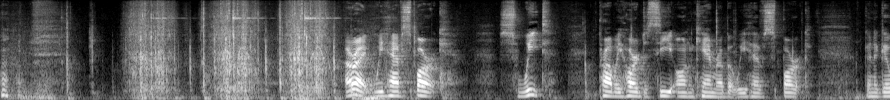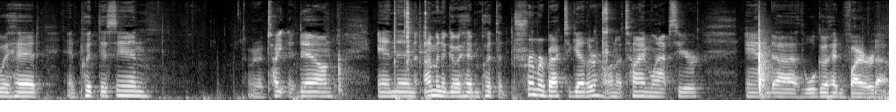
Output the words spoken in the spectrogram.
All right, we have spark. Sweet. Probably hard to see on camera, but we have spark. I'm Gonna go ahead and put this in. We're gonna tighten it down. And then I'm gonna go ahead and put the trimmer back together on a time lapse here. And uh, we'll go ahead and fire it up.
